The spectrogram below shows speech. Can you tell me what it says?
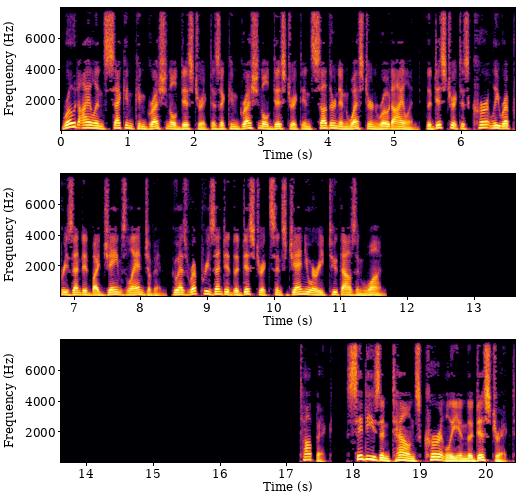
Rhode Island's 2nd Congressional District is a congressional district in southern and western Rhode Island. The district is currently represented by James Langevin, who has represented the district since January 2001. Topic: Cities and towns currently in the district.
